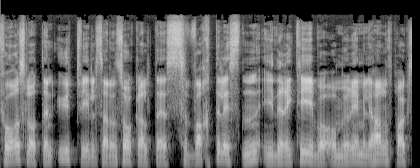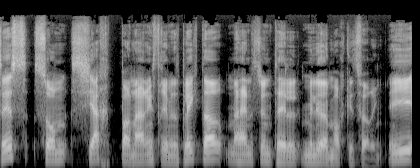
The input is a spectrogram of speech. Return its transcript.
foreslått en utvidelse av den såkalte svartelisten i direktivet om urimelig handelspraksis, som skjerper næringsdrivendes plikter med hensyn til miljømarkedsføring. I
